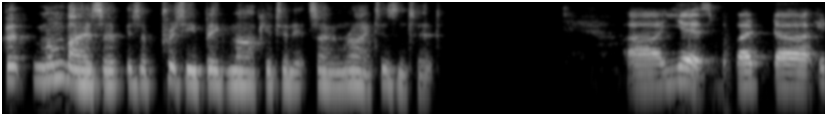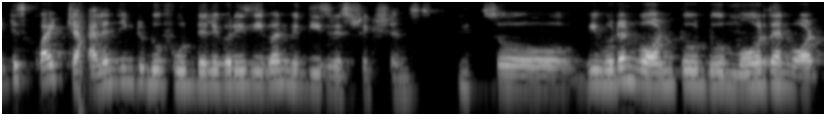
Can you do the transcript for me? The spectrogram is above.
but Mumbai is a is a pretty big market in its own right, isn't it? Uh, yes, but uh, it is quite challenging to do food deliveries even with these restrictions. Yeah. So we wouldn't want to do more than what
